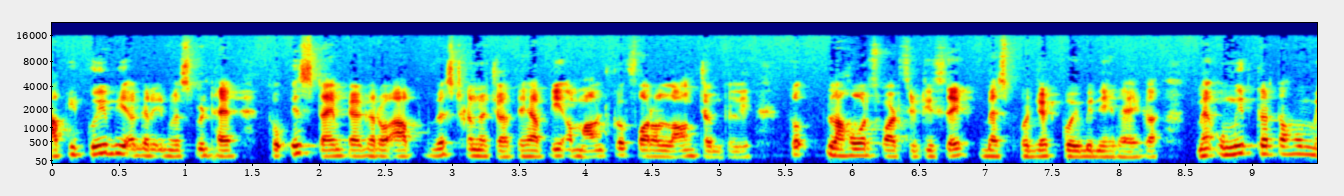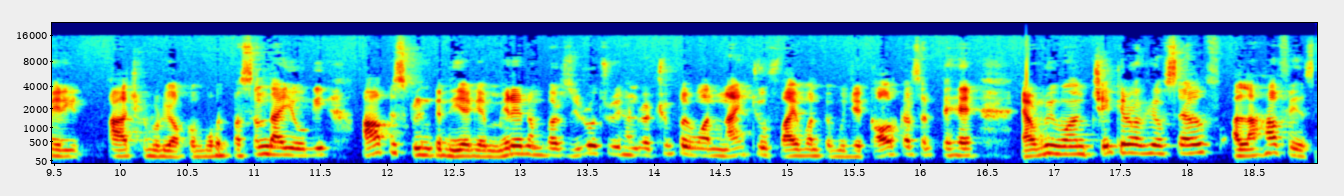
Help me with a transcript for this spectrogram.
आपकी कोई भी अगर इन्वेस्टमेंट है तो इस टाइम पे अगर आप इन्वेस्ट करना चाहते हैं अपनी अमाउंट को फॉर अ लॉन्ग टर्म के लिए तो लाहौर स्मार्ट सिटी से बेस्ट प्रोजेक्ट कोई भी नहीं रहेगा। मैं उम्मीद करता हूँ मेरी आज की वीडियो आपको बहुत पसंद आई होगी। आप स्क्रीन पर दिए गए मेरे number zero three hundred triple one nine two five one पर मुझे कॉल कर सकते हैं। Everyone check care of yourself अल्लाह हाफिज़।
